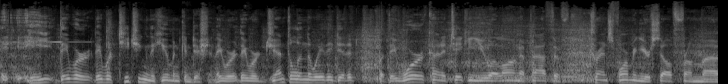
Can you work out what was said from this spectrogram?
he, they were they were teaching the human condition. They were they were gentle in the way they did it, but they were kind of taking you along a path of transforming yourself from uh,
